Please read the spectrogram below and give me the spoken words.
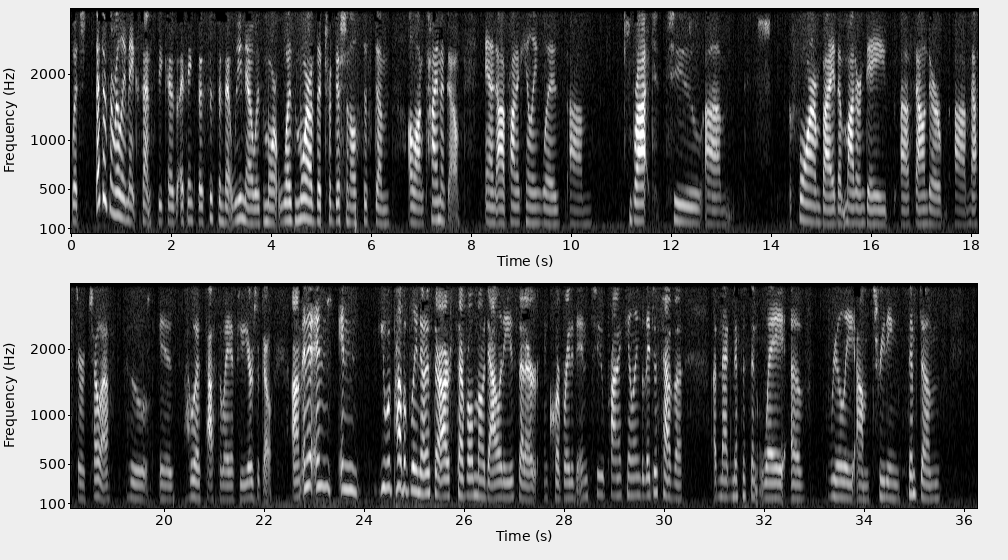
Which that doesn't really make sense because I think the system that we know is more was more of the traditional system a long time ago and uh, pranic healing was um, brought to um, form by the modern day uh, founder uh, Master Choa, who is who has passed away a few years ago. Um, and and and you would probably notice there are several modalities that are incorporated into pranic healing, but they just have a a magnificent way of really um, treating symptoms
